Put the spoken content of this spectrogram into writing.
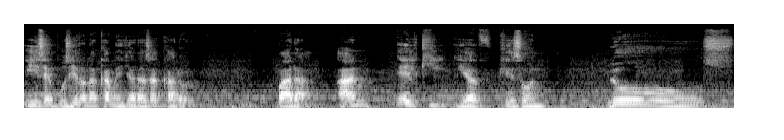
y se pusieron a camellar a sacar oro para An, Elki y Elf, que son los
